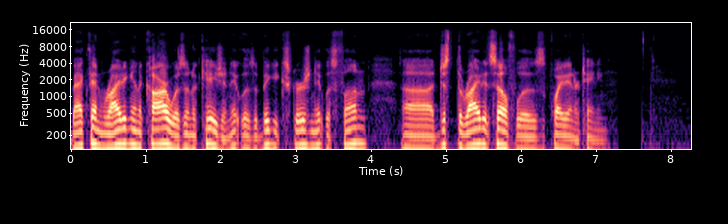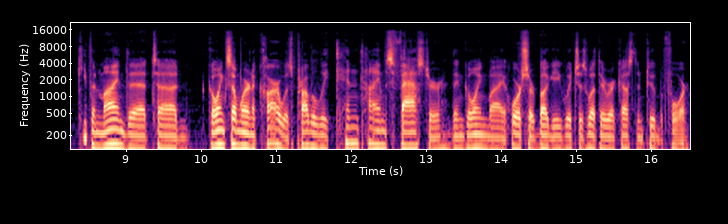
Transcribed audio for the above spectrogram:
Back then, riding in a car was an occasion. It was a big excursion. It was fun. Uh, just the ride itself was quite entertaining. Keep in mind that uh, going somewhere in a car was probably 10 times faster than going by horse or buggy, which is what they were accustomed to before.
